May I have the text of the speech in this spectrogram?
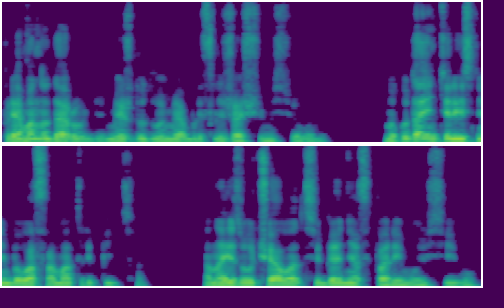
прямо на дороге между двумя близлежащими селами. Но куда интереснее была сама трепица. Она излучала от себя неоспоримую силу,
